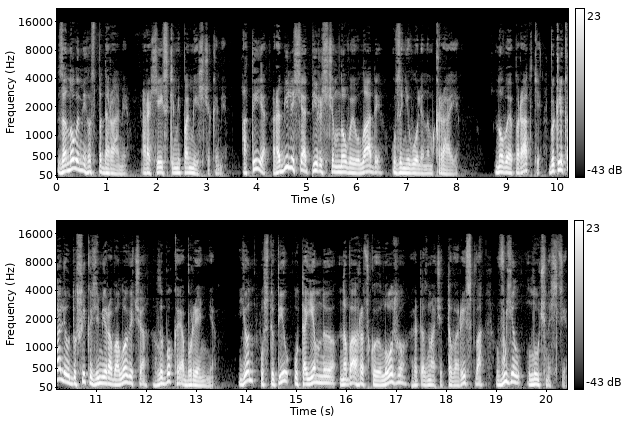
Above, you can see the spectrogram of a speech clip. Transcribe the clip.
за новымі гаспадарамі, расейскімі памешчыкамі. А тыя рабіліся апірышчам новай улады ў заняволеным краі новыя парадкі выклікалі ў душы казіміра валовича глыбокае абурэнне. Ён уступіў у таемную наваградскую ложу гэта значит таварыства вузел лучнасці.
